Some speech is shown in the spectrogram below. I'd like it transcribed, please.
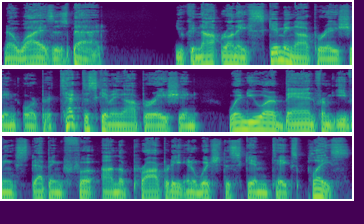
Now, why is this bad? You cannot run a skimming operation or protect a skimming operation when you are banned from even stepping foot on the property in which the skim takes place.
